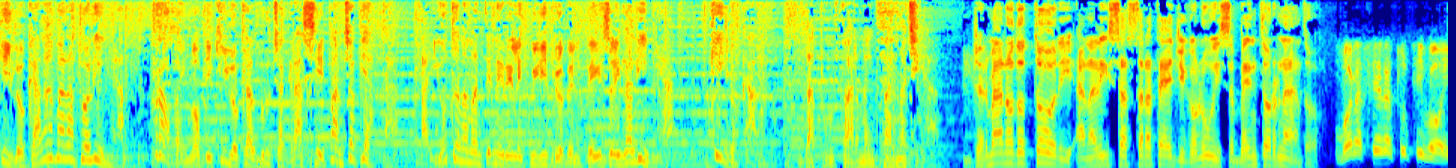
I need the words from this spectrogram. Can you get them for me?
KiloCal ama la tua linea. Prova i nuovi KiloCal bruciagrassi e pancia piatta. Aiutano a mantenere l'equilibrio del peso e la linea. KiloCal, da Pulpharma in farmacia. Germano Dottori, analista strategico, Luis, bentornato. Buonasera a tutti voi.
